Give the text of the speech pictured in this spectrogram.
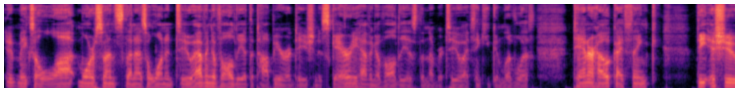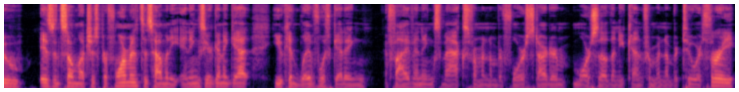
it makes a lot more sense than as a one and two. Having Eovaldi at the top of your rotation is scary. Having Eovaldi as the number two, I think you can live with. Tanner Houck, I think the issue isn't so much his performance as how many innings you're going to get. You can live with getting five innings max from a number four starter more so than you can from a number two or three.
